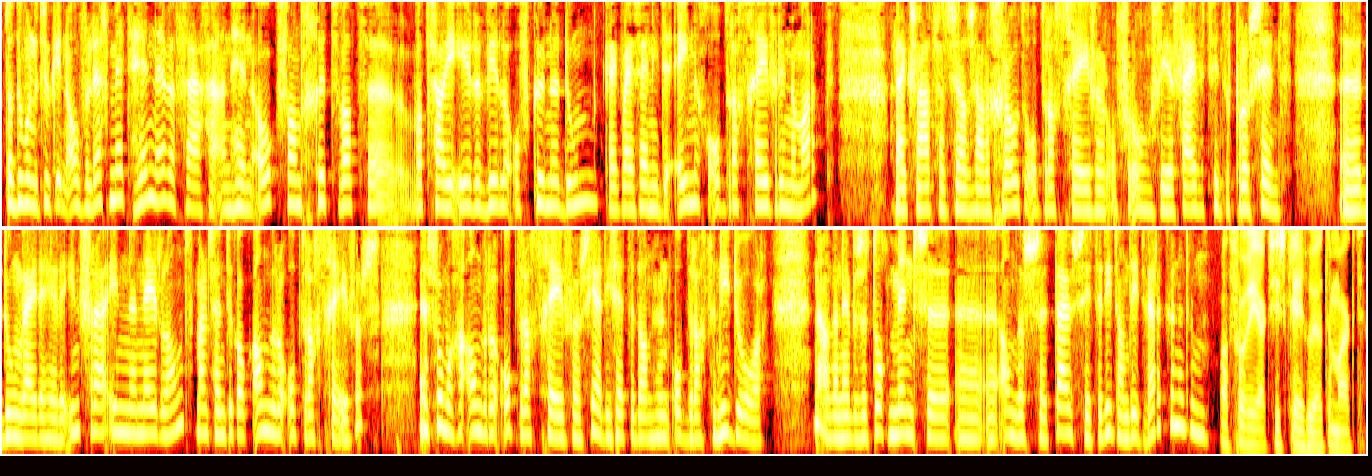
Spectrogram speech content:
Dat doen we natuurlijk in overleg met hen. Hè. We vragen aan hen ook van, gut, wat, uh, wat zou je eerder willen of kunnen doen? Kijk, wij zijn niet de enige opdrachtgever in de markt. Rijkswaterstaat is wel de grote opdrachtgever, of voor ongeveer 25 procent uh, doen wij de hele infra in uh, Nederland. Maar er zijn natuurlijk ook andere opdrachtgevers. En sommige andere opdrachtgevers, ja, die zetten dan hun opdrachten niet door. Nou, dan hebben ze toch mensen uh, anders thuis zitten die dan dit werk kunnen doen. Wat voor reacties kreeg u uit de markt?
